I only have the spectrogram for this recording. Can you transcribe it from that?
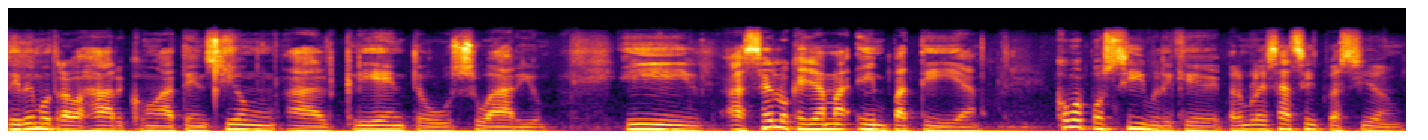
debemos trabajar con atención al cliente o usuario y hacer lo que llama empatía. ¿Cómo es posible que, por ejemplo, esa situación,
